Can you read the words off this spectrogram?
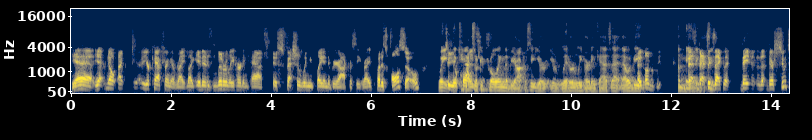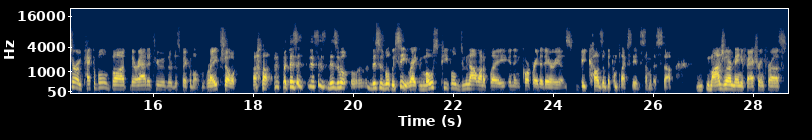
yeah, yeah. No, I, you're capturing it right. Like it is literally hurting cats, especially when you play into bureaucracy, right? But it's also wait, the cats point, are controlling the bureaucracy. You're you're literally hurting cats. That that would be amazing. That, that's exactly. it. They their suits are impeccable, but their attitudes are despicable, right? So, uh, but this is this is this is what this is what we see, right? Most people do not want to play in incorporated areas because of the complexity of some of this stuff. Modular manufacturing for us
